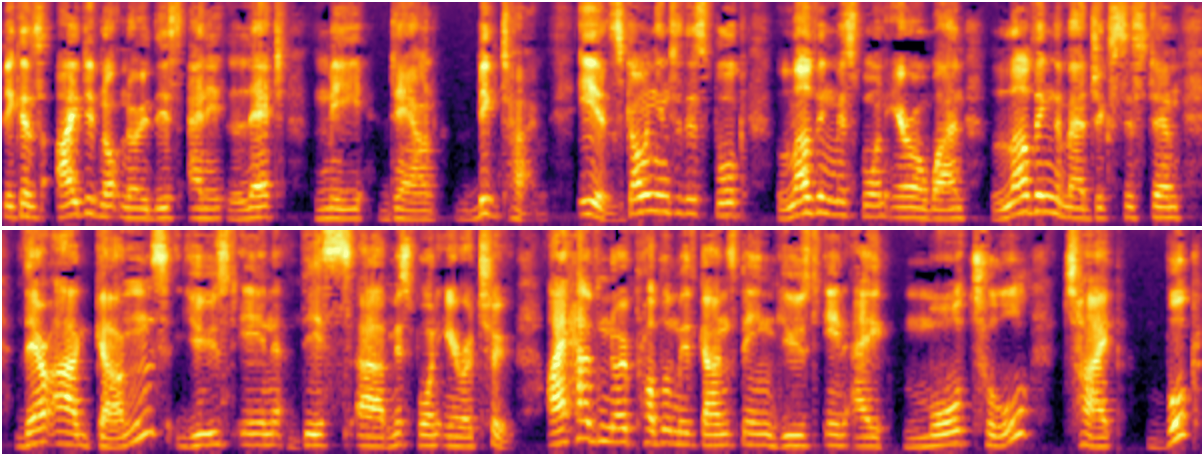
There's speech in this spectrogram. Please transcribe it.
because I did not know this and it let me down big time, is going into this book, loving Mistborn Era 1, loving the magic system. There are guns used in this uh, Mistborn Era 2. I have no problem with guns being used in a mortal type book,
